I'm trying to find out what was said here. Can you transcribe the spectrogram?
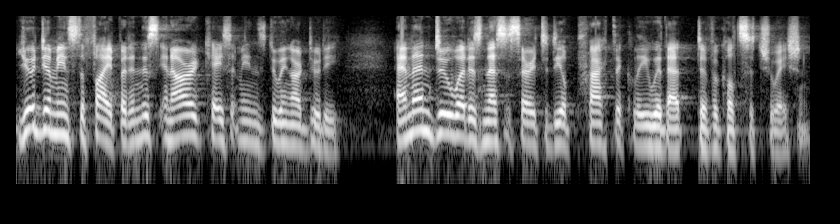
Yudya means to fight, but in, this, in our case, it means doing our duty. And then do what is necessary to deal practically with that difficult situation.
